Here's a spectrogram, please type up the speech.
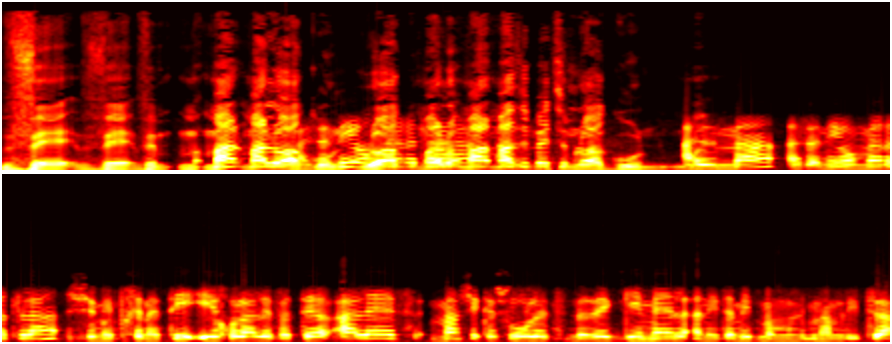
ומה מה לא הגון? אני לא מה לא- לה מה- מה על- זה בעצם לא הגון? על מה? אז אני אומרת לה שמבחינתי היא יכולה לוותר. א', מה שקשור לצדדי ג', אני תמיד ממ- ממליצה,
